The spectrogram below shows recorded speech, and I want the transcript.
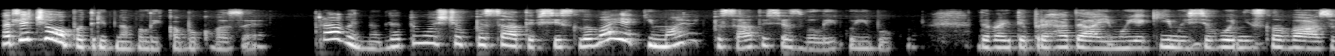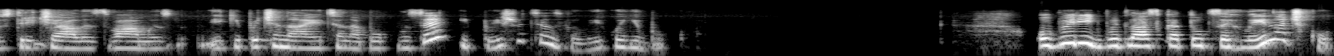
А для чого потрібна велика буква З? Правильно, для того, щоб писати всі слова, які мають писатися з великої букви. Давайте пригадаємо, які ми сьогодні слова зустрічали з вами, які починаються на букву З і пишуться з великої букви. Оберіть, будь ласка, ту цеглиночку,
